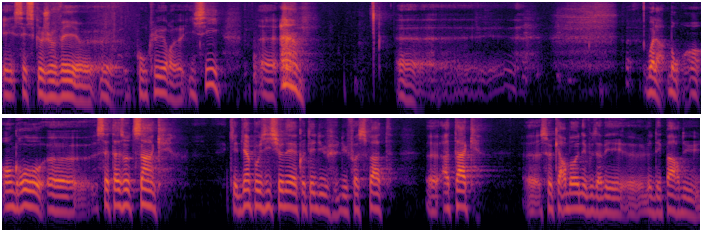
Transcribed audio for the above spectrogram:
et c'est ce que je vais euh, euh, conclure euh, ici. voilà, bon, en, gros, cet azote 5, qui est bien positionné à côté du, phosphate, attaque ce carbone et vous avez le départ du,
